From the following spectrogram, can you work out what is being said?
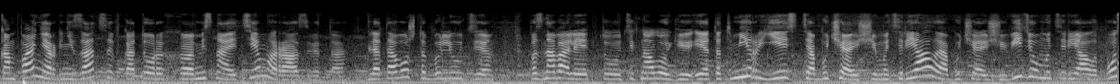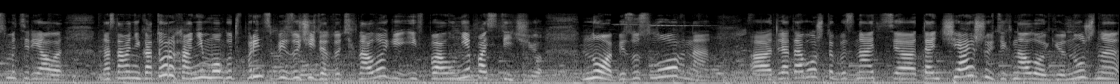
Компании, организации, в которых э, мясная тема развита. Для того, чтобы люди познавали эту технологию и этот мир, есть обучающие материалы, обучающие видеоматериалы, постматериалы, на основании которых они могут, в принципе, изучить эту технологию и вполне постичь ее. Но, безусловно, а, для того, чтобы знать а, тончайшую технологию, нужно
